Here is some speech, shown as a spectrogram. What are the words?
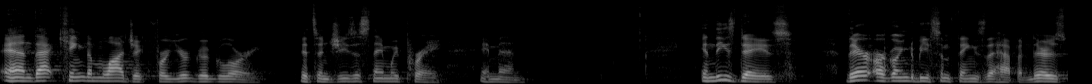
and that kingdom logic for your good glory. It's in Jesus' name we pray. Amen. In these days, there are going to be some things that happen. There's,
